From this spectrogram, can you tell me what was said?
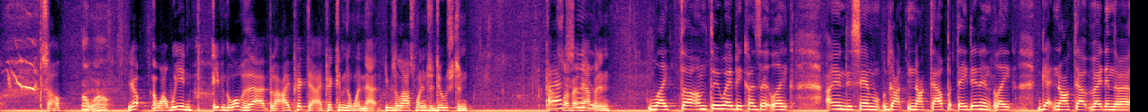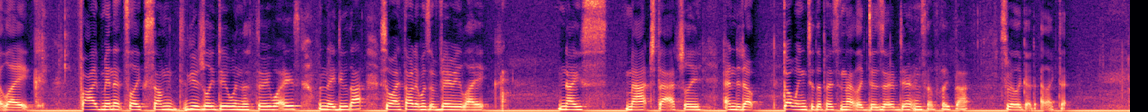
So, Oh, wow. yep. Well, we didn't even go over that, but I picked that. I picked him to win that. He was the last one introduced, and kind of saw that actually- happening. Like the um, three-way because it like I understand got knocked out, but they didn't like get knocked out right in the like five minutes like some usually do in the three ways when they do that. So I thought it was a very like nice match that actually ended up going to the person that like deserved it and stuff like that. It's really good. I liked it.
